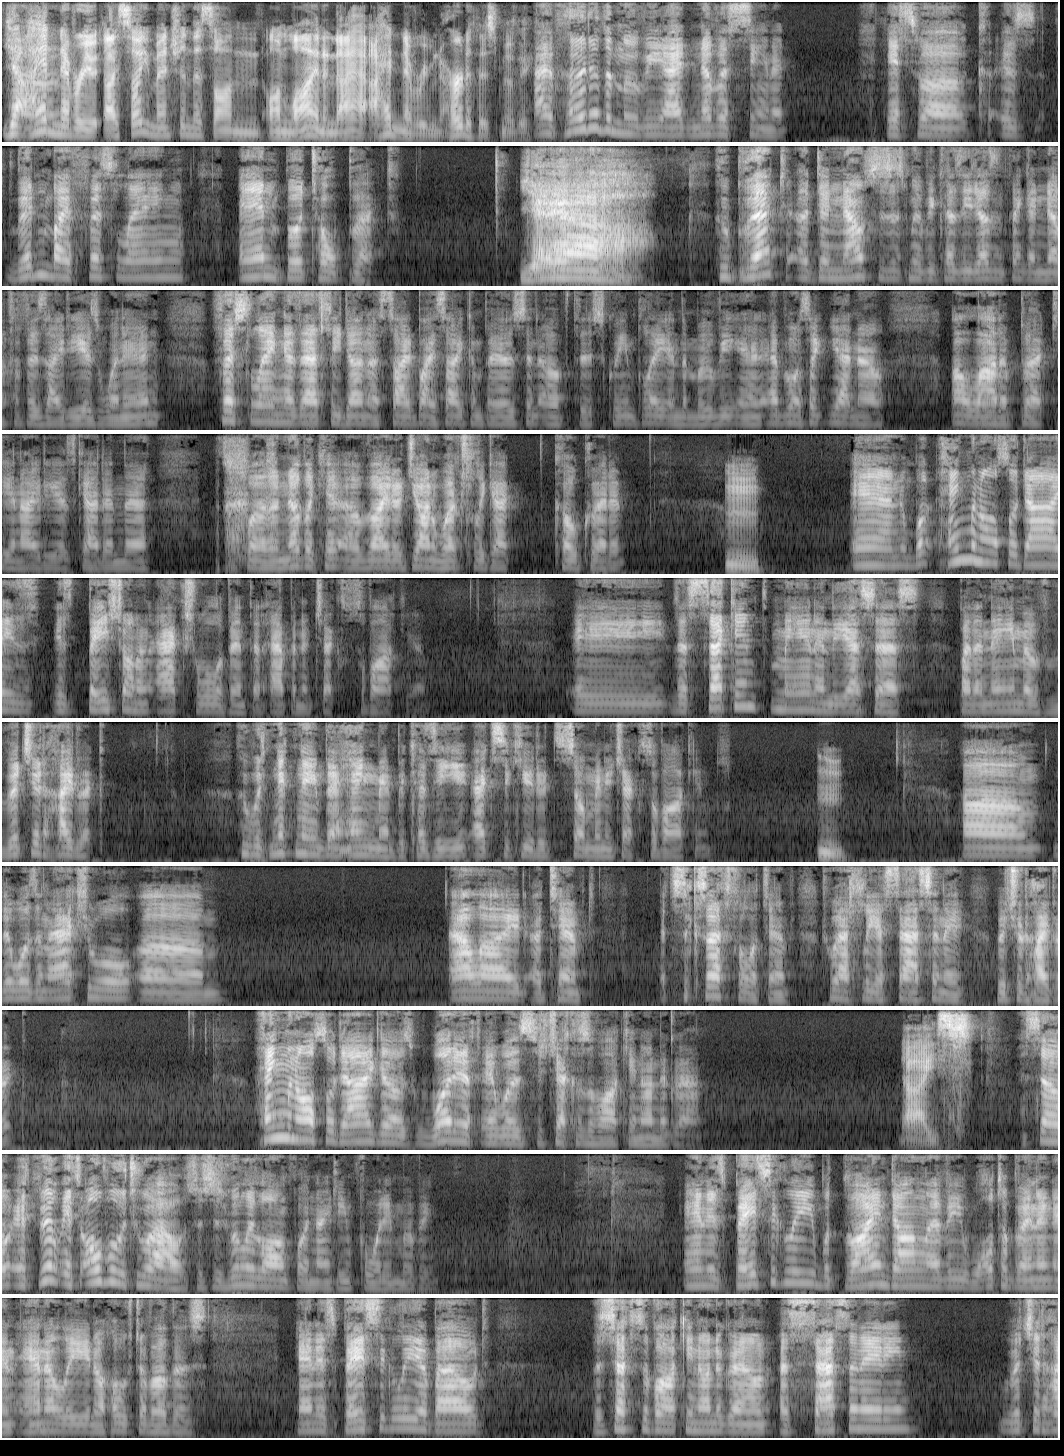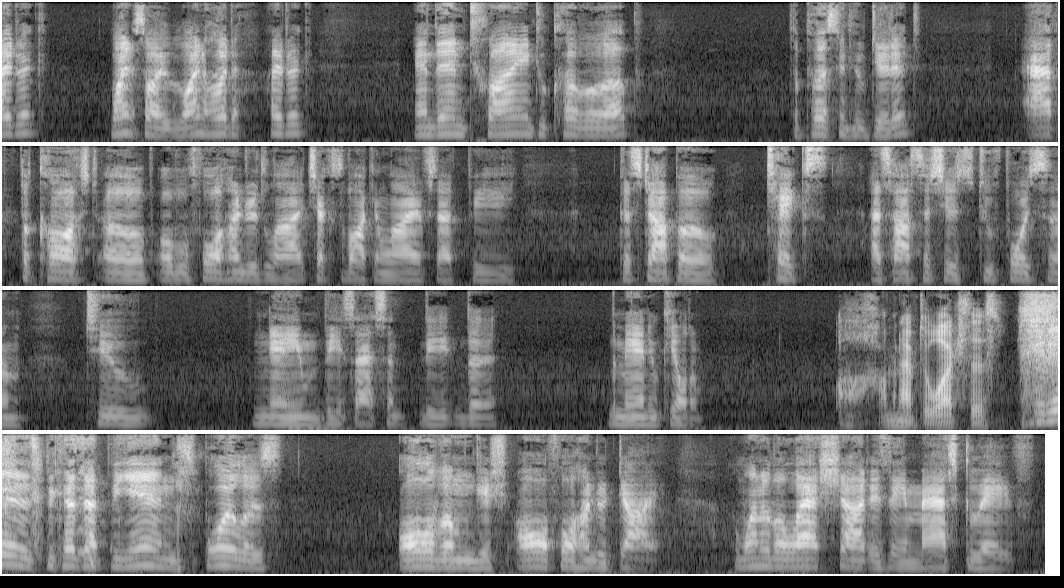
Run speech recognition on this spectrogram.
Yeah, I had never. I saw you mention this on online, and I, I had never even heard of this movie. I've heard of the movie. I had never seen it. It's uh, it's written by Fritz Lang and Bertolt Brecht. Yeah. Who Brecht uh, denounces this movie because he doesn't think enough of his ideas went in. Fritz Lang has actually done a side by side comparison of the screenplay and the movie, and everyone's like, "Yeah, no, a lot of Brechtian ideas got in there." But another uh, writer, John Wexley, got co-credit. And what Hangman also dies is based on an actual event that happened in Czechoslovakia. A the second man in the SS by the name of Richard Heydrich, who was nicknamed the Hangman because he executed so many Czechoslovakians. Um, there was an actual um, Allied attempt, a successful attempt, to actually assassinate Richard Heydrich. Hangman also died. Goes, what if it was the Czechoslovakian underground? Nice. So it's really it's over two hours, which is really long for a 1940 movie. And it's basically with Brian Donlevy, Walter Brennan, and Anna Lee, and a host of others. And it's basically about the Czechoslovakian underground assassinating Richard Heydrich, Wein, sorry, Reinhard Heydrich, and then trying to cover up the person who did it at the cost of over 400 li- Czechoslovakian lives that the Gestapo takes as hostages to force them to name the assassin, the the the man who killed him. Oh, I'm gonna have to watch this. It is because at the end, spoilers, all of them, get, all 400 die. One of the last shot is a mass grave,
